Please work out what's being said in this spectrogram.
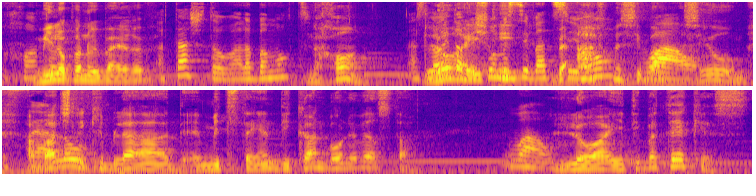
נכון, מי טוב. לא פנוי בערב? אתה שאתה על הבמות. נכון. אז לא היית בשום מסיבת סיום? באף מסיבת וואו, סיום. הבת שלי עלוב. קיבלה מצטיין דיקן באוניברסיטה. וואו. לא הייתי בטקס.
